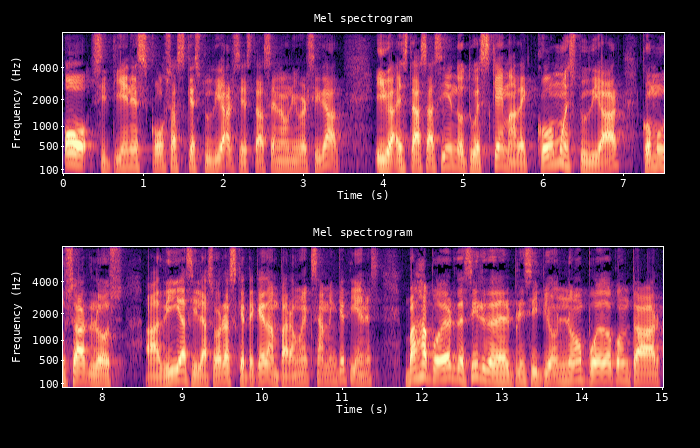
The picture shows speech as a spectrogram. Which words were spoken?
O si tienes cosas que estudiar, si estás en la universidad y estás haciendo tu esquema de cómo estudiar, cómo usar los a días y las horas que te quedan para un examen que tienes, vas a poder decir desde el principio, no puedo contar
